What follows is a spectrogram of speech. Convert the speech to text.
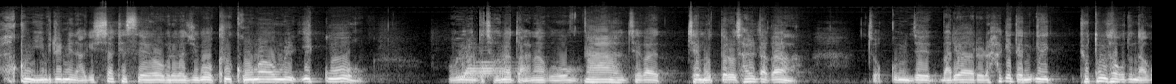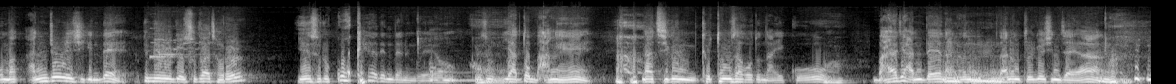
조금 이름이 나기 시작했어요. 그래가지고 그 고마움을 잊고 어머님한테 전화도 안 하고 아. 제가 제 멋대로 살다가 조금 이제 마리아를 하게 된이 교통사고도 나고 막 안 좋은 시기인데 해미울 교수가 저를 예수를 꼭 해야 된다는 거예요. 그래서 야 너 망해. 나 지금 교통사고도 나 있고 말이 안 돼. 나는 나는 불교 신자야.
